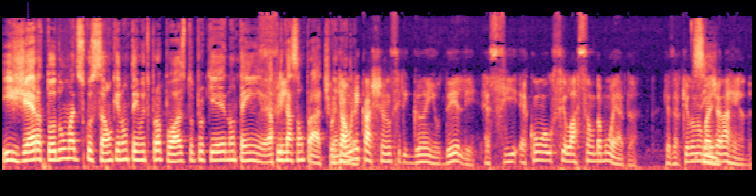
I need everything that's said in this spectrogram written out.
e gera toda uma discussão que não tem muito propósito porque não tem Sim, aplicação prática. Porque né, a única chance de ganho dele é se é com a oscilação da moeda. Quer dizer, aquilo não Sim. vai gerar renda.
